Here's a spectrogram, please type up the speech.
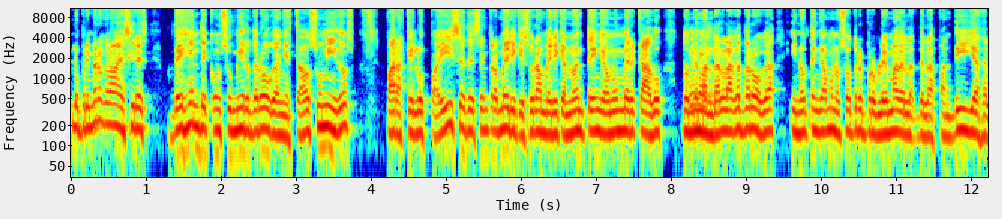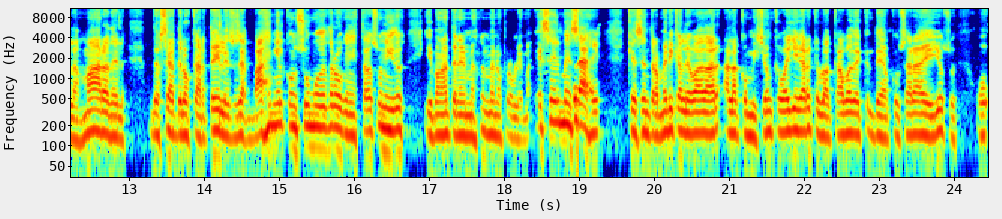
lo primero que van a decir es dejen de consumir droga en Estados Unidos para que los países de Centroamérica y Sudamérica no tengan un mercado donde mandar la droga y no tengamos nosotros el problema de, las pandillas, de las maras, de, o sea, de los carteles. O sea, bajen el consumo de droga en Estados Unidos y van a tener menos, problemas. Ese es el mensaje que Centroamérica le va a dar a la comisión que va a llegar, que lo acaba de, acusar a ellos o,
